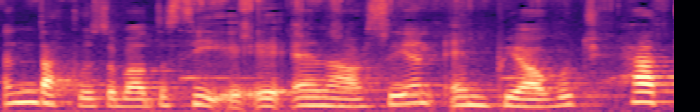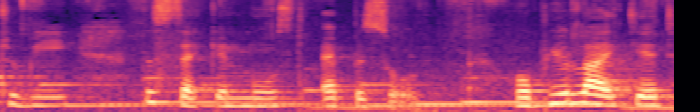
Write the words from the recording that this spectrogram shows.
and that was about the CAA, NRC, and NPR, which had to be the second most episode. Hope you like it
